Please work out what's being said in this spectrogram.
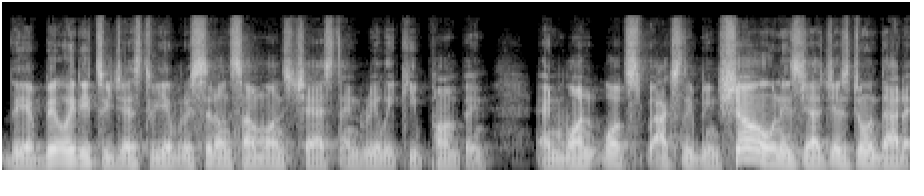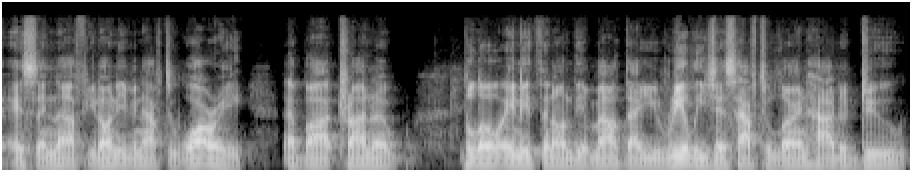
the ability to just be able to sit on someone's chest and really keep pumping. And one, what's actually been shown is just doing that is enough. You don't even have to worry about trying to blow anything on the amount that you really just have to learn how to do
